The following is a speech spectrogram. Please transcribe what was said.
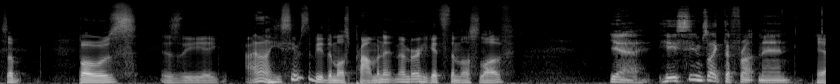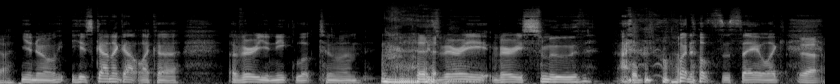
So Bose is the I don't know. He seems to be the most prominent member. He gets the most love. Yeah, he seems like the front man. Yeah. You know, he's kind of got like a a very unique look to him. he's very very smooth. I don't know what else to say. Like Yeah.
